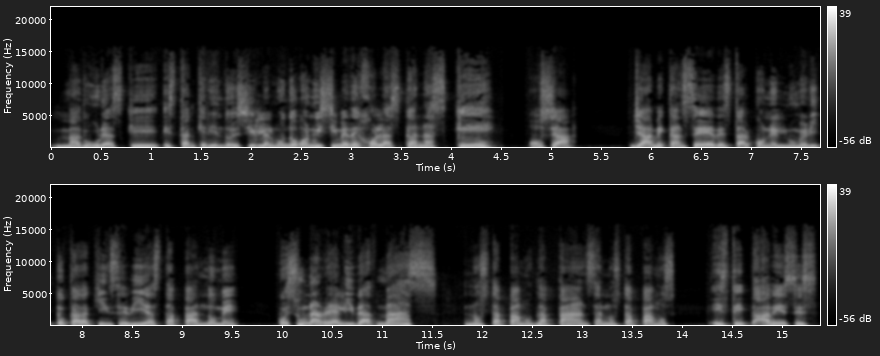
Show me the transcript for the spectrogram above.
maduras que están queriendo decirle al mundo, bueno, ¿y si me dejo las canas qué? O sea, ya me cansé de estar con el numerito cada 15 días tapándome. Pues una realidad más. Nos tapamos la panza, nos tapamos, este, a veces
